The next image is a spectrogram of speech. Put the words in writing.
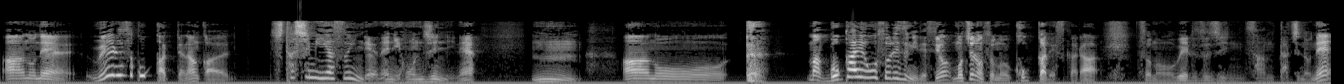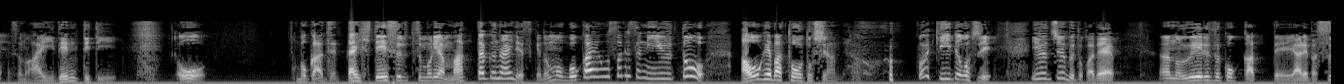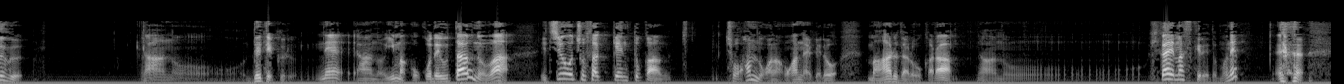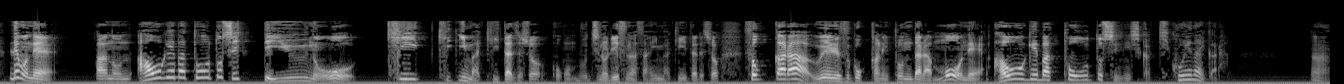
あのね、ウェールズ国家ってなんか、親しみやすいんだよね、日本人にね。うん。あのー まあ、誤解を恐れずにですよ。もちろんその国家ですから、そのウェルズ人さんたちのね、そのアイデンティティを、僕は絶対否定するつもりは全くないですけども、誤解を恐れずに言うと、仰げば尊しなんだよ。これ聞いてほしい。YouTube とかで、あの、ウェールズ国家ってやればすぐ、あの、出てくる。ね。あの、今ここで歌うのは、一応著作権とか、ちょ、あんのかな？わかんないけど、まああるだろうから、あの、控えますけれどもね。でもね、あの、青毛羽尊しっていうのを聞、聞、今聞いたでしょ？ここ、うちのリスナーさん今聞いたでしょ？そっからウェールズ国家に飛んだらもうね、青毛羽尊しにしか聞こえないから。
